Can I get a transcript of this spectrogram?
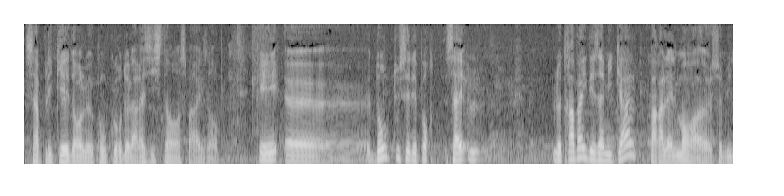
s'impliquer dans le concours de la résistance, par exemple. Et donc, tous ces déportés. Le travail des amicales, parallèlement à celui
